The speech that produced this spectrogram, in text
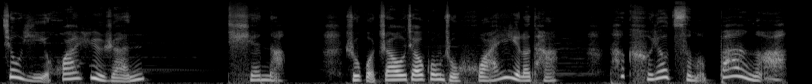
就以花喻人。天哪！如果昭娇公主怀疑了她，她可要怎么办啊？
